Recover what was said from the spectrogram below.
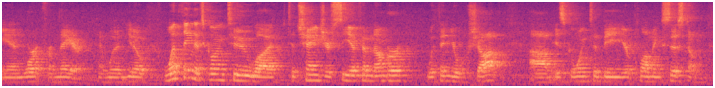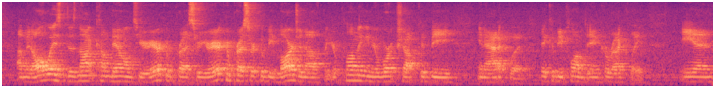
and work from there. And when, you know, one thing that's going to, uh, to change your CFM number within your shop um, is going to be your plumbing system. Um, it always does not come down onto your air compressor. Your air compressor could be large enough, but your plumbing in your workshop could be inadequate. It could be plumbed incorrectly. And,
